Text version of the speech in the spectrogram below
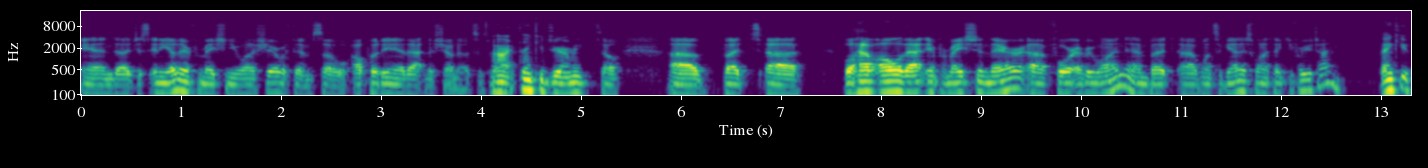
and uh, just any other information you want to share with them. So I'll put any of that in the show notes as well. All right. Thank you, Jeremy. So, uh, but uh, we'll have all of that information there uh, for everyone. And but uh, once again, I just want to thank you for your time. Thank you.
